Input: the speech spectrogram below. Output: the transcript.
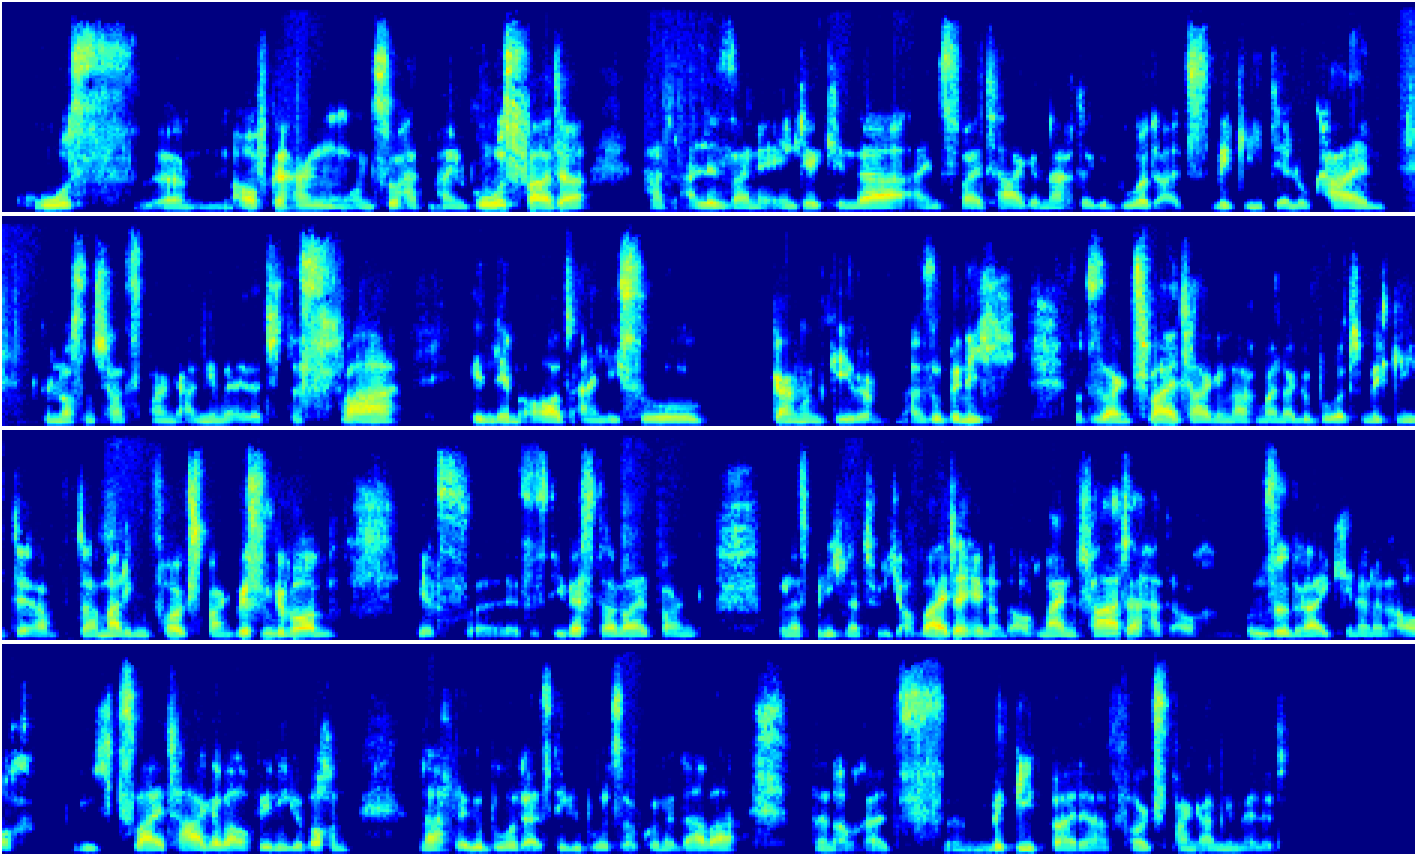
groß ähm, aufgehangen und so hat mein Großvater hat alle seine Enkelkinder ein, zwei Tage nach der Geburt als Mitglied der lokalen Genossenschaftsbank angemeldet. Das war in dem Ort eigentlich so gang und gäbe. Also bin ich sozusagen zwei Tage nach meiner Geburt Mitglied der damaligen Volksbank Wissen geworden. Jetzt äh, ist es die Westerwaldbank und das bin ich natürlich auch weiterhin. Und auch mein Vater hat auch unsere drei Kinder dann auch nicht zwei Tage, aber auch wenige Wochen nach der Geburt, als die Geburtsurkunde da war, dann auch als äh, Mitglied bei der Volksbank angemeldet.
